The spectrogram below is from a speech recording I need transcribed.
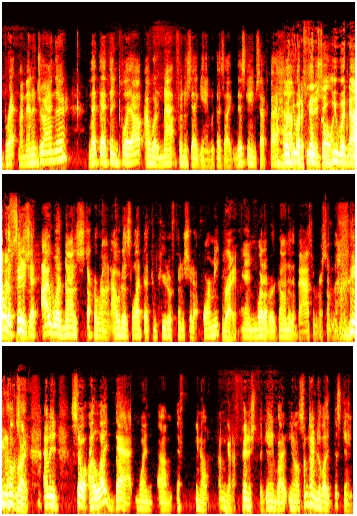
Brett, my manager, on there. Let that thing play out. I would have not finished that game because like this game sucks. But I have Well, you would have finished it. You would not I would have stayed finished it. I would not have stuck around. I would have just let the computer finish it up for me Right. and whatever, gone to the bathroom or something. you know, I'm saying? Right. I mean, so I like that when um if you know I'm gonna finish the game, but you know sometimes you're like this game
